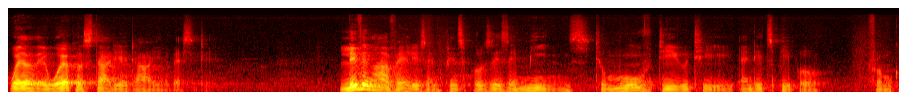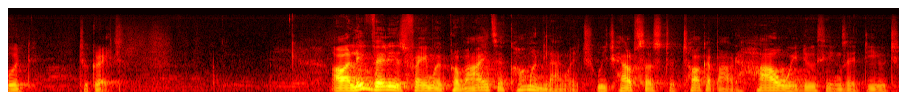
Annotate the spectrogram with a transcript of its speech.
whether they work or study at our university. Living our values and principles is a means to move DUT and its people from good to great. Our Live Values framework provides a common language which helps us to talk about how we do things at DUT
